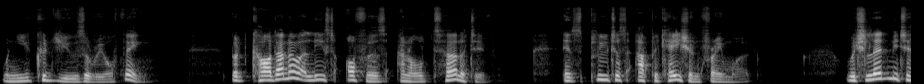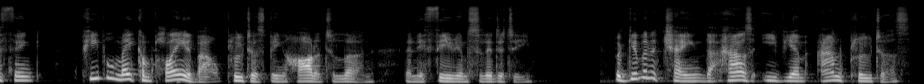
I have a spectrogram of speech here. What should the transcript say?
when you could use a real thing? But Cardano at least offers an alternative. Its Plutus application framework, which led me to think people may complain about Plutus being harder to learn than Ethereum Solidity. But given a chain that has EVM and Plutus,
